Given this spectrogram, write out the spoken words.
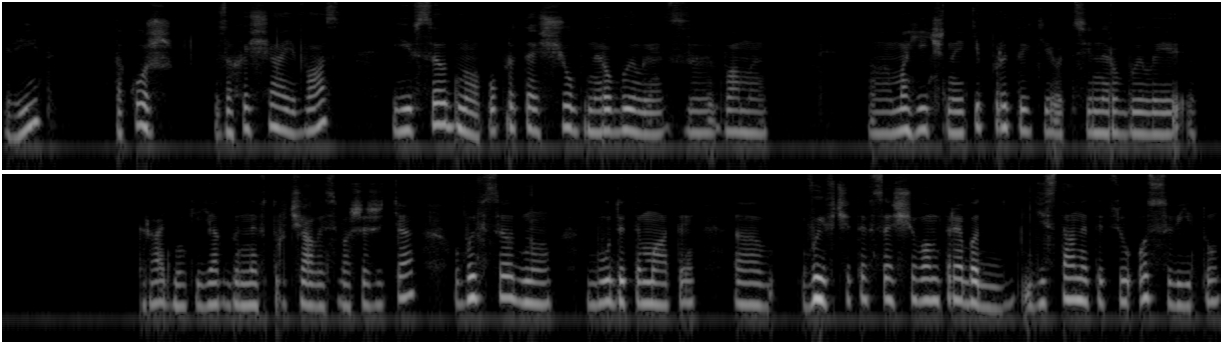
рід також захищає вас. І все одно, попри те, що б не робили з вами е, магічно, які б притики оці не робили, крадніки, як би не втручались в ваше життя, ви все одно будете мати, е, вивчите все, що вам треба, дістанете цю освіту,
